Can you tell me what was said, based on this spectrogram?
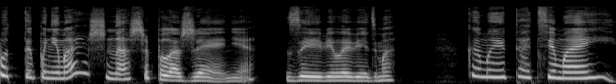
будто понимаешь наше положение», — заявила ведьма. «Камаэтати мои,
